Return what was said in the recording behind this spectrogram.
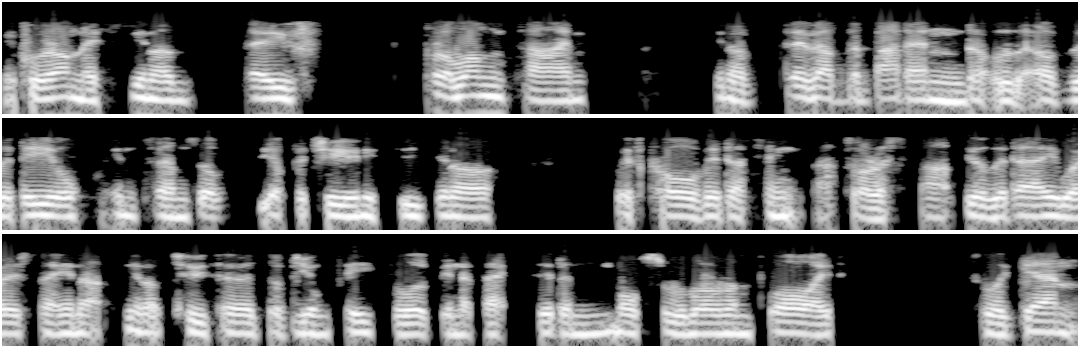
if we're honest, you know, they've, for a long time, you know, they've had the bad end of, of the deal in terms of the opportunities. You know, with COVID, I think I saw a stat the other day where it's saying that you know two thirds of young people have been affected and most of them are unemployed. So again,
